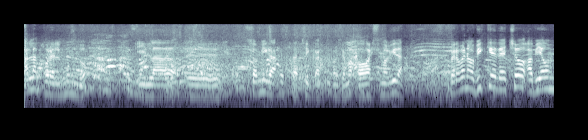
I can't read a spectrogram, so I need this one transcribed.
Alan por el mundo y la eh, su amiga, esta chica, ¿cómo se llama? Oh, se me olvida. Pero bueno, vi que de hecho había un,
